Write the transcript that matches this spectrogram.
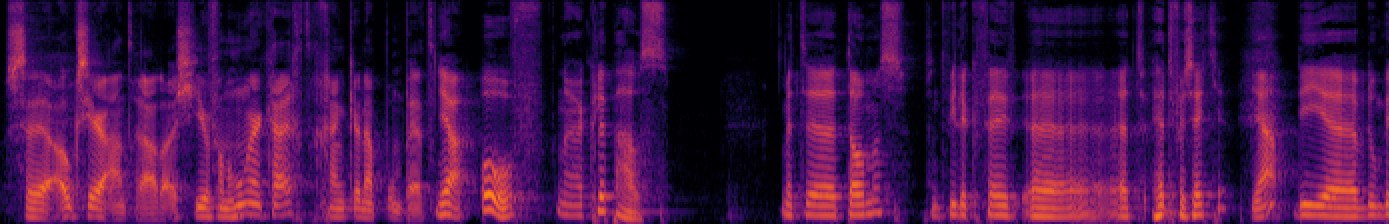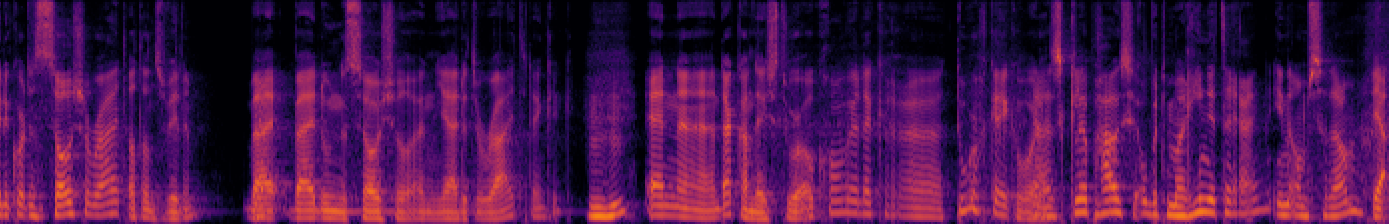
Dus eh, ook zeer aan te raden. Als je hiervan honger krijgt, ga een keer naar Pompet. ja, of naar Clubhouse. Met eh, Thomas van het Wielercafé, eh, het, het Verzetje. Ja? Die eh, we doen binnenkort een social ride, althans Willem. Wij, wij doen de social en jij doet de ride, denk ik. En eh, daar kan deze tour ook gewoon weer lekker eh tour gekeken Ja, worden. dat is Clubhouse op het marineterrein in Amsterdam. Ja,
